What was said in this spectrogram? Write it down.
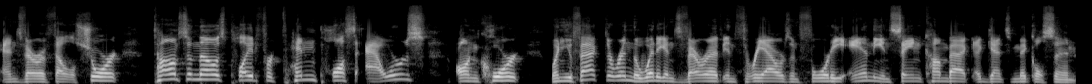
and Zverev fell short. Thompson, though, has played for 10 plus hours on court. When you factor in the win against Zverev in three hours and 40 and the insane comeback against Michelsen,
